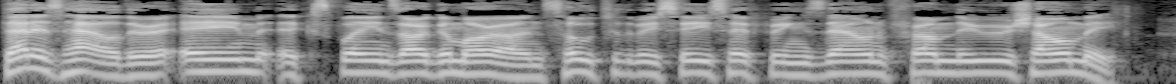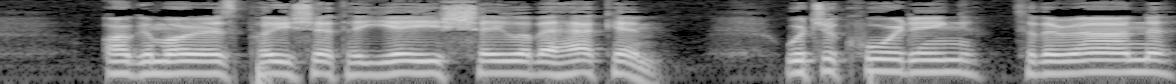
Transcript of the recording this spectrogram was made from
That is how the Re'im explains our Gemara, and so to the Beis Yosef brings down from the Yerushalmi. Our Gemara is Paishet Sheila which according to the Ran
